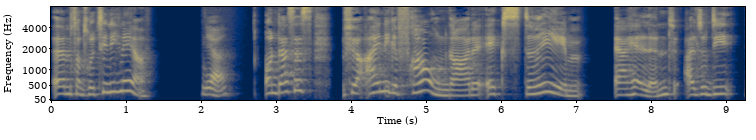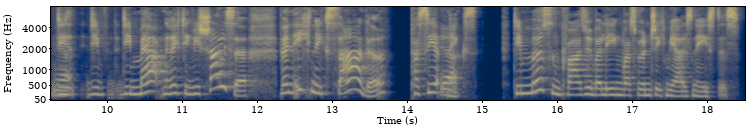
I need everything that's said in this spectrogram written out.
ähm, sonst rückt sie nicht näher. Ja. Und das ist für einige Frauen gerade extrem erhellend. Also die, die, ja. die, die merken richtig, wie scheiße. Wenn ich nichts sage, passiert ja. nichts. Die müssen quasi überlegen, was wünsche ich mir als nächstes.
